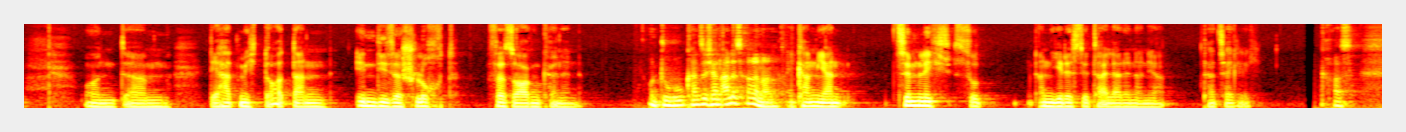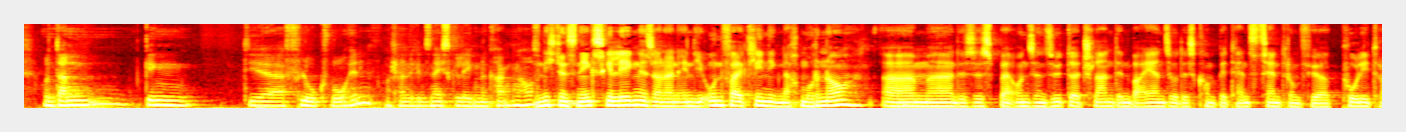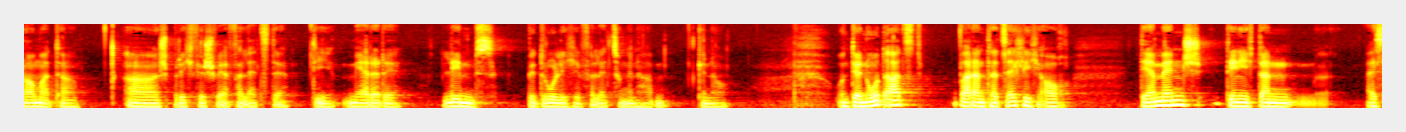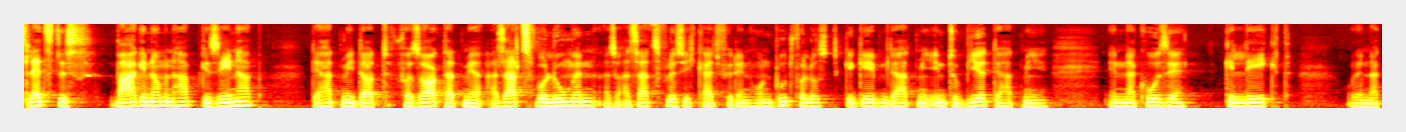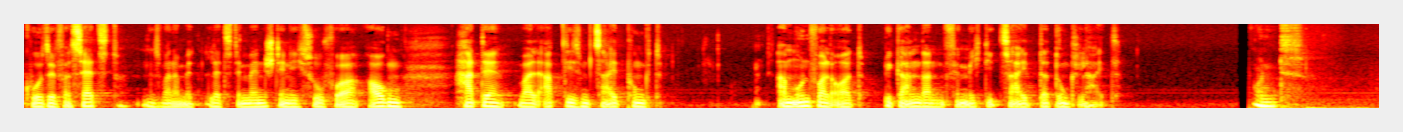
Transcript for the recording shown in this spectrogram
Und ähm, der hat mich dort dann in dieser Schlucht versorgen können. Und du kannst dich an alles erinnern? Ich kann mich an ziemlich so an jedes Detail erinnern, ja, tatsächlich. Krass. Und dann ging der Flug wohin? Wahrscheinlich ins nächstgelegene Krankenhaus? Nicht ins nächstgelegene, sondern in die Unfallklinik nach Murnau. Ähm, äh, das ist bei uns in Süddeutschland, in Bayern, so das Kompetenzzentrum für Polytraumata, äh, sprich für Schwerverletzte, die mehrere lebensbedrohliche Verletzungen haben. Genau. Und der Notarzt war dann tatsächlich auch der Mensch, den ich dann als letztes wahrgenommen habe, gesehen habe der hat mich dort versorgt, hat mir Ersatzvolumen, also Ersatzflüssigkeit für den hohen Blutverlust gegeben. Der hat mich intubiert, der hat mich in Narkose gelegt oder in Narkose versetzt. Das war der letzte Mensch, den ich so vor Augen hatte, weil ab diesem Zeitpunkt am Unfallort begann dann für mich die Zeit der Dunkelheit. Und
